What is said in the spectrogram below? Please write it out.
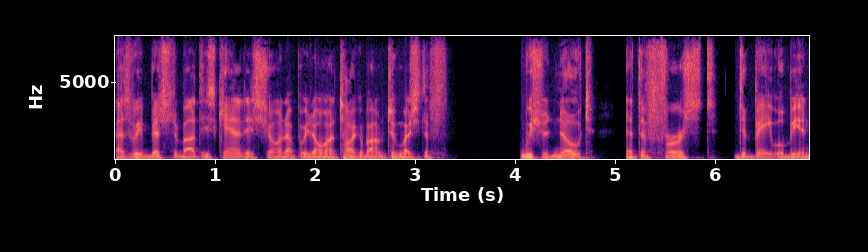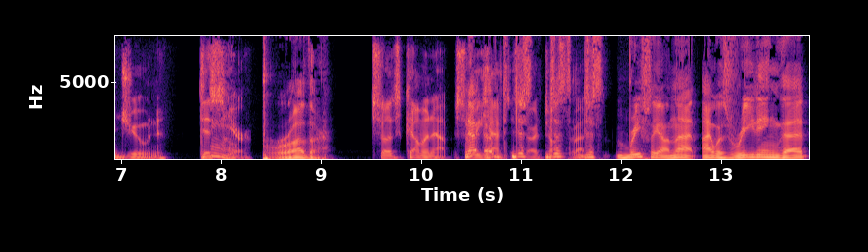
as we bitched about these candidates showing up, we don't want to talk about them too much. The, we should note that the first debate will be in June this Oh, year. Brother. So it's coming up. So Now, we uh, have to just, start talking just, about it. just briefly on that, I was reading that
